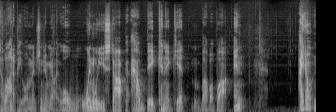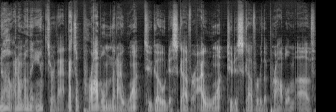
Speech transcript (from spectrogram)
a lot of people have mentioned to me like, well, when will you stop? How big can it get? Blah blah blah. And I don't know. I don't know the answer to that. That's a problem that I want to go discover. I want to discover the problem of,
